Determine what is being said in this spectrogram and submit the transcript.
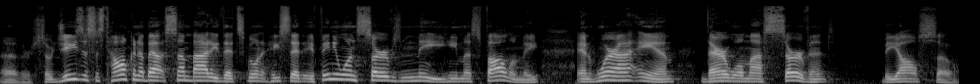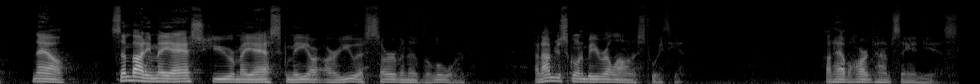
others. So Jesus is talking about somebody that's going to, he said, If anyone serves me, he must follow me, and where I am, there will my servant be also. Now, Somebody may ask you or may ask me, are, are, you a servant of the Lord? And I'm just going to be real honest with you. I'd have a hard time saying yes.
